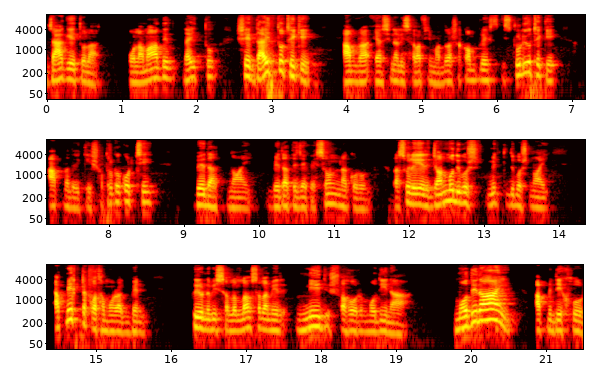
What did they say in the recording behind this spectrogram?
জাগিয়ে তোলা ওলামাদের দায়িত্ব। সেই দায়িত্ব থেকে আমরা ইয়াসিন আলী সালাফি মাদ্রাসা কমপ্লেক্স স্টুডিও থেকে আপনাদেরকে সতর্ক করছি। বেদাত নয়, বেদাতে জায়গায় সন্না করুন। রাসুলের জন্মদিবস মৃত্যু দিবস নয়। আপনি একটা কথা মনে রাখবেন। প্রিয় নবী সাল্লাহ সাল্লামের নিজ শহর মদিনা। মদিনায় আপনি দেখুন,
